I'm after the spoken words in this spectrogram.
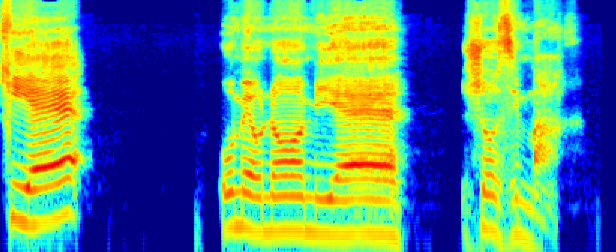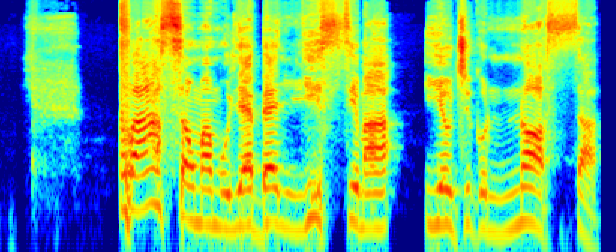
que é o meu nome é Josimar. Passa uma mulher belíssima e eu digo, nossa,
